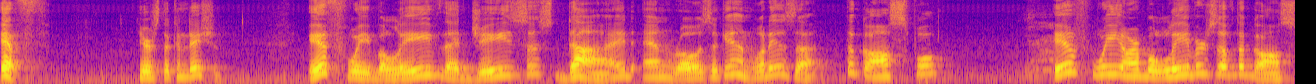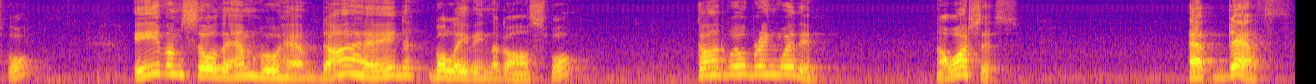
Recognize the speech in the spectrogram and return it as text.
If, here's the condition. If we believe that Jesus died and rose again, what is that? The gospel. If we are believers of the gospel, even so, them who have died believing the gospel, God will bring with him. Now, watch this. At death,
